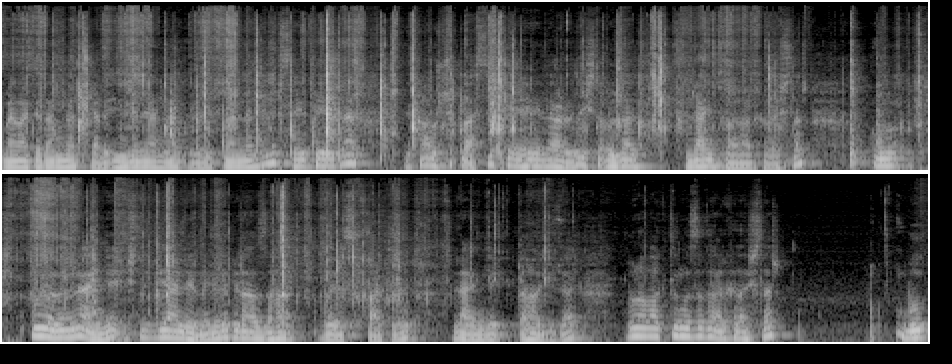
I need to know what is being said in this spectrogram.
merak edenler ya da inceleyenler, yüklenenler bilir. STH'ler ve kauçuk lastik, TH'lerde de işte özel renk var arkadaşlar. Onu, bunların rengi işte diğerlerine göre biraz daha boyası farklı. Rengi daha güzel. Buna baktığımızda da arkadaşlar bu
